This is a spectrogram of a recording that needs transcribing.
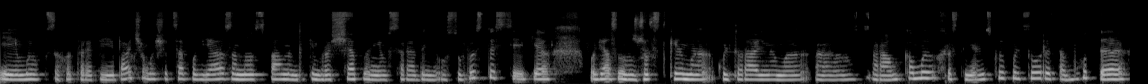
і ми в психотерапії бачимо, що це пов'язано з певним таким розщепленням всередині особистості, яке пов'язано з жорсткими культуральними е, рамками християнської культури, та буде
